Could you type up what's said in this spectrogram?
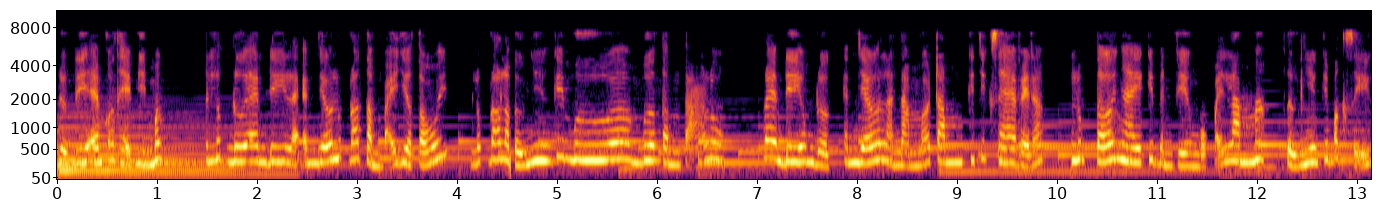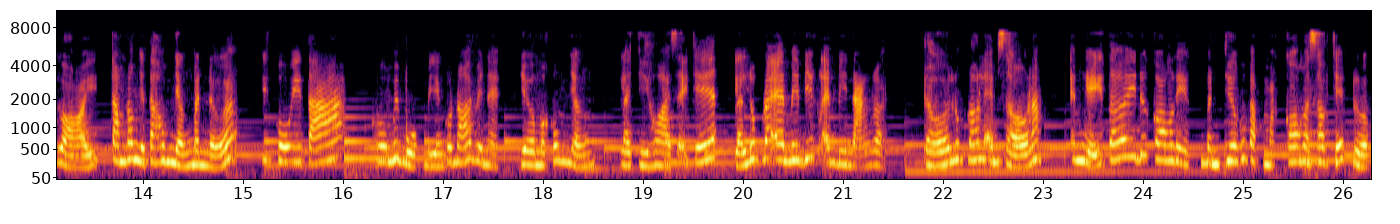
đường đi, em có thể bị mất. Lúc đưa em đi là em nhớ lúc đó tầm 7 giờ tối. Lúc đó là tự nhiên cái mưa mưa tầm tã luôn đó em đi không được, em nhớ là nằm ở trong cái chiếc xe vậy đó. Lúc tới ngay cái bệnh viện 175 á, tự nhiên cái bác sĩ gọi, trong đó người ta không nhận mình nữa. Cái cô y tá, cô mới buộc miệng, cô nói về nè, giờ mà không nhận là chị Hòa sẽ chết. Là lúc đó em mới biết là em bị nặng rồi. Trời ơi, lúc đó là em sợ lắm. Em nghĩ tới đứa con liền, mình chưa có gặp mặt con mà sao chết được.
